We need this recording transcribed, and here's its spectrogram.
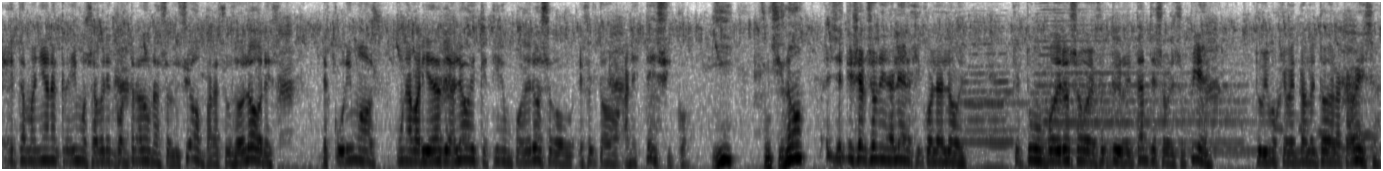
Esta mañana creímos haber encontrado una solución para sus dolores. Descubrimos una variedad de aloe que tiene un poderoso efecto anestésico. ¿Y? ¿Funcionó? Parece que Jackson era alérgico al aloe, que tuvo un poderoso efecto irritante sobre su piel. Tuvimos que vendarle toda la cabeza.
